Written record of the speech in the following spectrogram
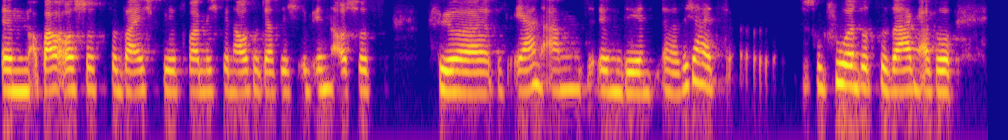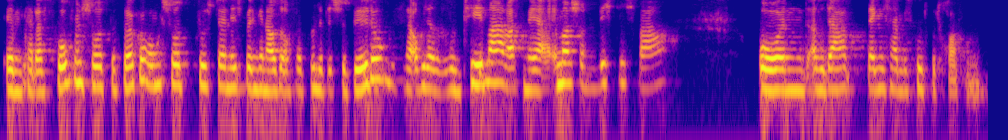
Im Bauausschuss zum Beispiel freue mich genauso, dass ich im Innenausschuss für das Ehrenamt in den äh, Sicherheitsstrukturen sozusagen, also im Katastrophenschutz, Bevölkerungsschutz zuständig bin, genauso auch für politische Bildung. Das ist ja auch wieder so ein Thema, was mir ja immer schon wichtig war. Und also da denke ich, habe ich es gut getroffen.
